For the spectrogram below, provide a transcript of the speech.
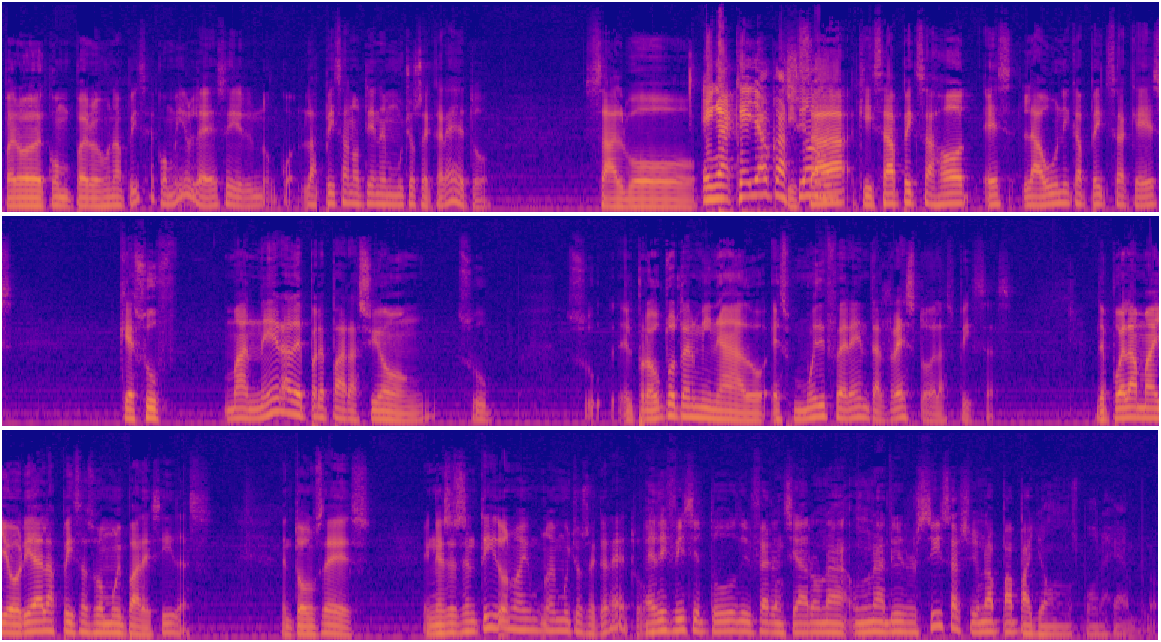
Pero es, pero es una pizza comible, es decir, no- las pizzas no tienen mucho secreto. Salvo En aquella ocasión. quizá, quizá Pizza Hut es la única pizza que es que su manera de preparación, su, su- el producto terminado es muy diferente al resto de las pizzas. Después la mayoría de las pizzas son muy parecidas. Entonces, en ese sentido no hay, no hay mucho secreto. Es difícil tú diferenciar una, una Little Caesars y una Papa John's, por ejemplo.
